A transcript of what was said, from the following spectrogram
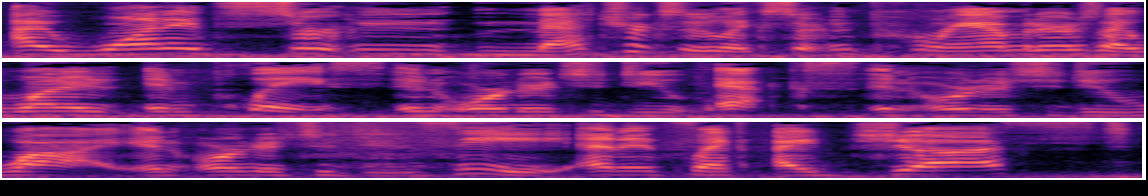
I wanted certain metrics or like certain parameters I wanted in place in order to do X, in order to do Y, in order to do Z. And it's like I just,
